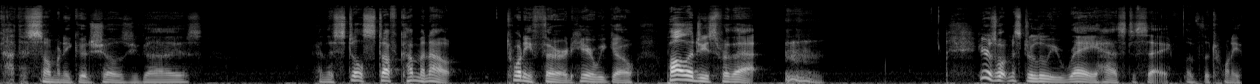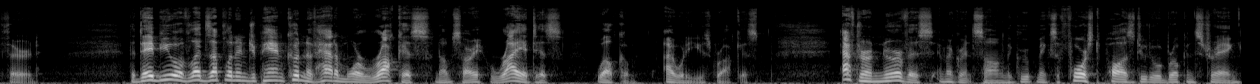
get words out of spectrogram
God, there's so many good shows, you guys. And there's still stuff coming out. 23rd, here we go. Apologies for that. Here's what Mr. Luis Rey has to say of the 23rd. The debut of Led Zeppelin in Japan couldn't have had a more raucous, no, I'm sorry, riotous welcome. I would have used raucous. After a nervous immigrant song, the group makes a forced pause due to a broken string.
